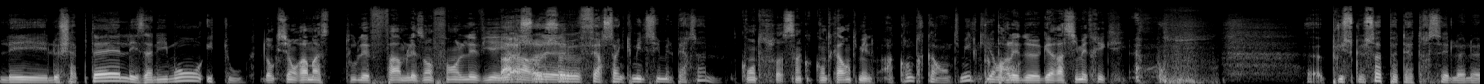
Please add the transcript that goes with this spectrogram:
les, le cheptel, les animaux et tout. Donc si on ramasse tous les femmes, les enfants, les vieillards... Bah, ça, faire 5 000, 6 000 personnes. Contre, 5, contre 40 000 ah, Contre 40 000 qui ont... parler de guerre asymétrique euh, plus que ça, peut-être. C'est le, le,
